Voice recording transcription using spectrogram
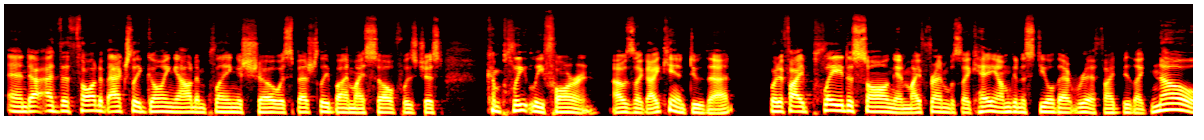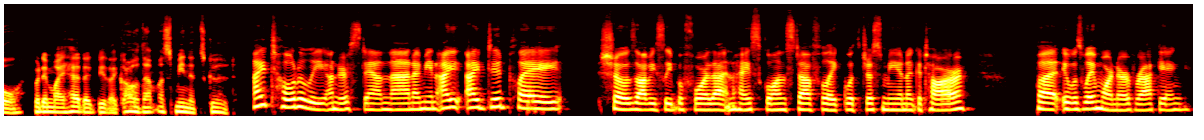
and I, the thought of actually going out and playing a show, especially by myself, was just completely foreign. I was like, I can't do that. But if I played a song and my friend was like, "Hey, I'm going to steal that riff," I'd be like, "No," but in my head, I'd be like, "Oh, that must mean it's good." I totally understand that. I mean, I I did play shows obviously before that in high school and stuff, like with just me and a guitar, but it was way more nerve wracking.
